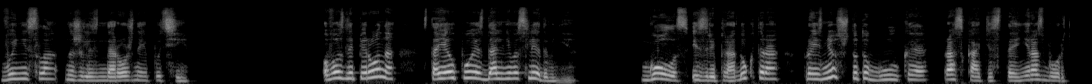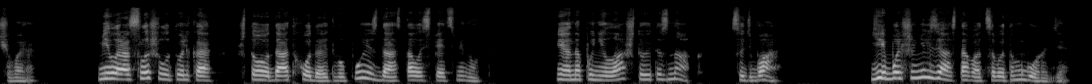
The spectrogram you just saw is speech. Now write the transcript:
вынесла на железнодорожные пути. Возле перрона стоял поезд дальнего следования. Голос из репродуктора произнес что-то гулкое, раскатистое, неразборчивое. Мила расслышала только, что до отхода этого поезда осталось пять минут. И она поняла, что это знак, судьба. Ей больше нельзя оставаться в этом городе.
